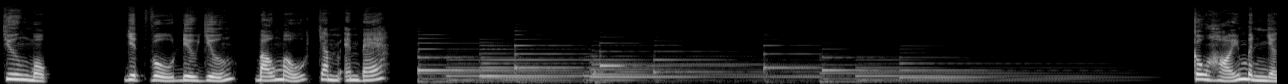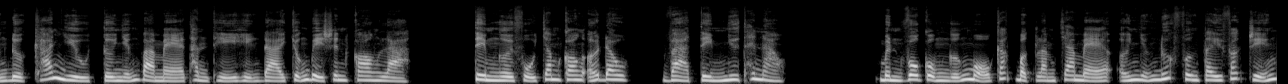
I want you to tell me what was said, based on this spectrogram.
Chương 1 Dịch vụ điều dưỡng, bảo mẫu chăm em bé câu hỏi mình nhận được khá nhiều từ những bà mẹ thành thị hiện đại chuẩn bị sinh con là tìm người phụ chăm con ở đâu và tìm như thế nào mình vô cùng ngưỡng mộ các bậc làm cha mẹ ở những nước phương Tây phát triển.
